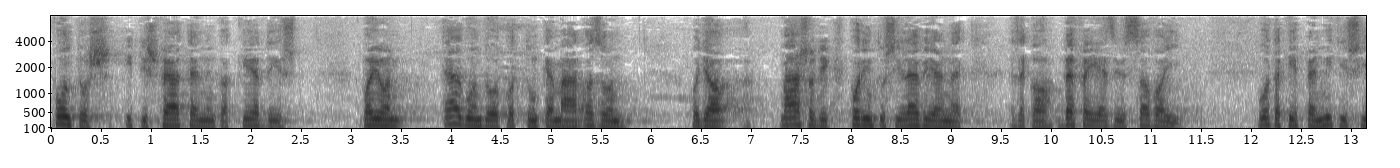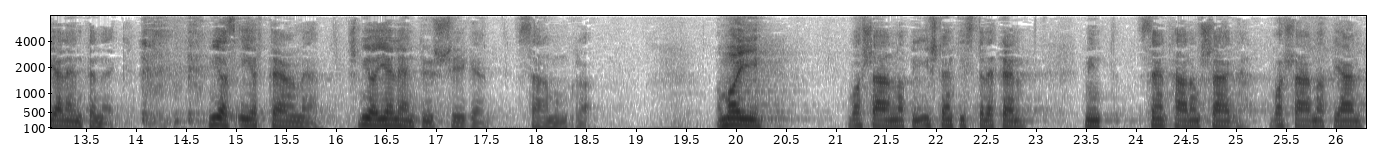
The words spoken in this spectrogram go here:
fontos itt is feltennünk a kérdést, vajon elgondolkodtunk-e már azon, hogy a második korintusi levélnek ezek a befejező szavai voltak éppen mit is jelentenek, mi az értelme, és mi a jelentősége számunkra. A mai vasárnapi istentiszteleten, mint Szent Háromság vasárnapján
